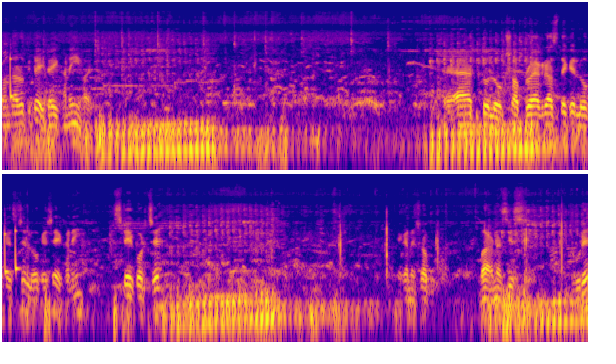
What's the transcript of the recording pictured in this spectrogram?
সন্ধ্যারতিটা এটা এখানেই হয়। এত লোক, সব প্রয়াগরাজ থেকে লোক এসছে, লোক এসে এখানেই স্টে করছে। এখানে সব বারাণসী ঘুরে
